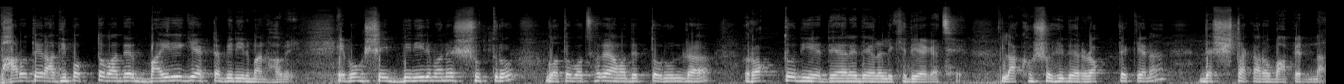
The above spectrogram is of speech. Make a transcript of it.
ভারতের আধিপত্যবাদের বাইরে গিয়ে একটা বিনির্মাণ হবে। এবং সেই বিনির্মাণের সূত্র গত বছরে আমাদের তরুণরা রক্ত দিয়ে দেয়ালে দেয়ালে লিখে দিয়ে গেছে, লাখো শহীদের রক্তে কেনা, দেশটা কারও বাপের না।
